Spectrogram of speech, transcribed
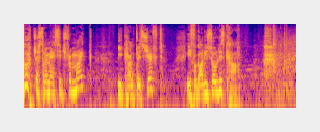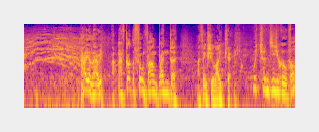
Oh, just a message from Mike. He can't do his shift. He forgot he sold his car. Hiya, Larry. I've got the phone found Brenda. I think she'll like it. Which one did you go for?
